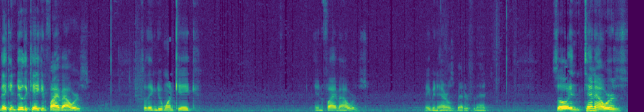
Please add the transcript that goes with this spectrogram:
they can do the cake in five hours. So they can do one cake in five hours. Maybe an arrow's better for that. So in 10 hours,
